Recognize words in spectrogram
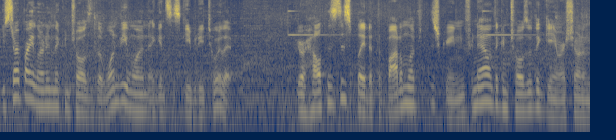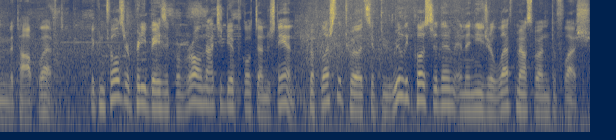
You start by learning the controls of the 1v1 against the Skibidi Toilet. Your health is displayed at the bottom left of the screen, and for now, the controls of the game are shown in the top left. The controls are pretty basic overall, not too difficult to understand. To flush the toilets, you have to be really close to them and then use your left mouse button to flush.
